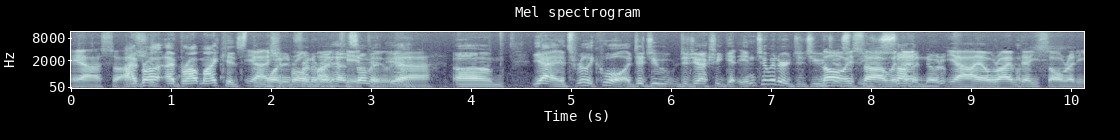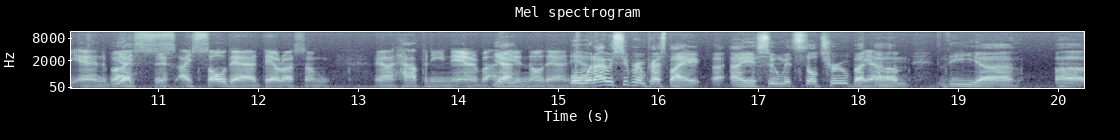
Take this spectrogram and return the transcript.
Yeah, so I, I brought should- I brought my kids to Yeah, the one in front of Red Hat Summit. too, yeah. Um, yeah, it's really cool. Uh, Did you did you actually get into it, or did you no, just, it's you uh, just saw I, yeah, I arrived there, it's already end, but Yeah, I yeah. I, saw that there are some uh, happening there, but Yeah. I didn't know that. Well, yeah. what I was super impressed by, I assume it's still true, but Yeah. um, the uh, uh,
